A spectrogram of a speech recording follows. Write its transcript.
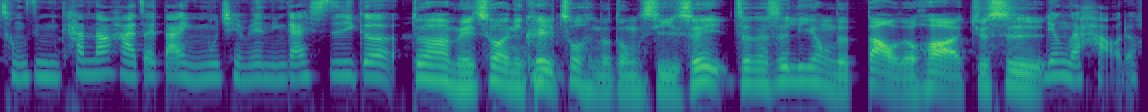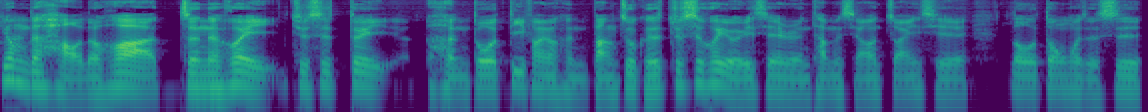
重新看到他在大荧幕前面，你应该是一个对啊，没错，你可以嗯做很多东西，所以真的是利用得到的话，就是用得好的话用得好的话，真的会就是对很多地方有很帮助。可是就是会有一些人，他们想要钻一些漏洞，或者是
